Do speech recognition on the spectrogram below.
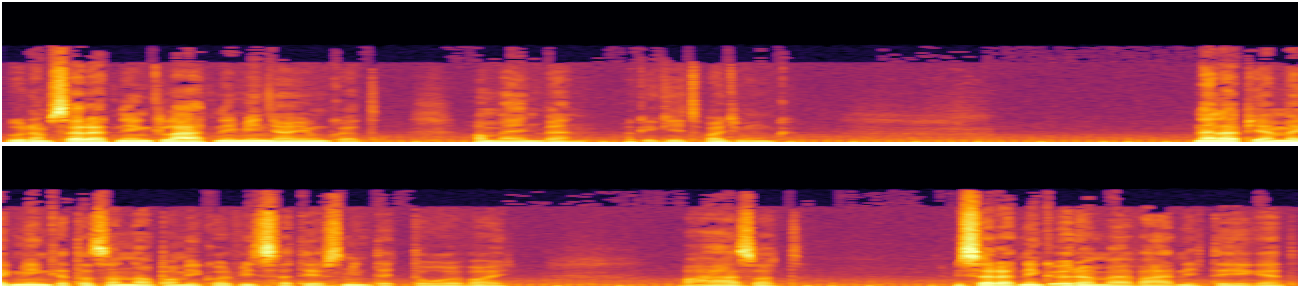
Uram, szeretnénk látni minnyajunkat a mennyben, akik itt vagyunk. Ne lepjen meg minket az a nap, amikor visszatérsz, mint egy tolvaj a házat, mi szeretnénk örömmel várni téged.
